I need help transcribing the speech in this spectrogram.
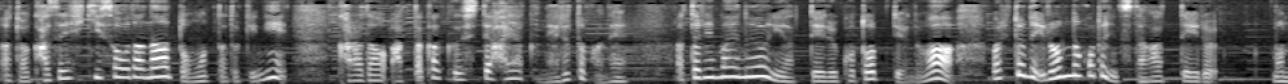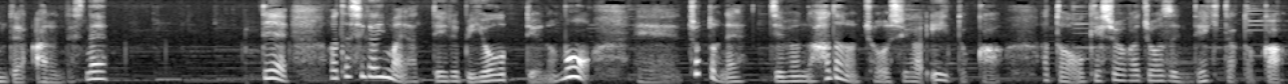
あとは風邪ひきそうだなと思った時に体をあったかくして早く寝るとかね当たり前のようにやっていることっていうのは割とねいろんなことにつながっているものであるんですね。で私が今やっている美容っていうのも、えー、ちょっとね自分の肌の調子がいいとかあとはお化粧が上手にできたとか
